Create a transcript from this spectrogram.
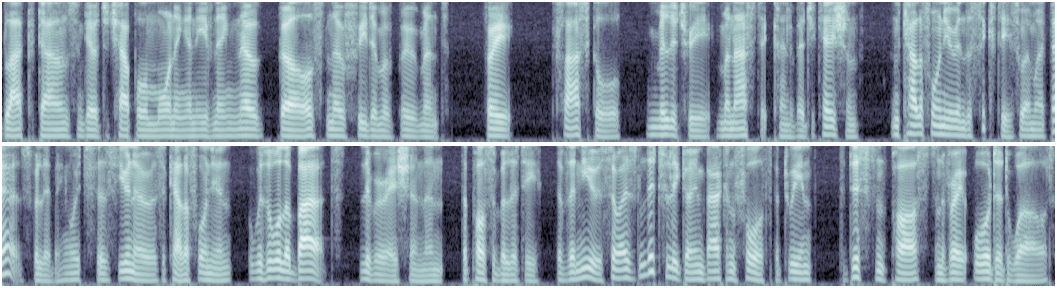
black gowns and go to chapel morning and evening. No girls, no freedom of movement. Very classical, military, monastic kind of education in California in the 60s, where my parents were living, which, as you know, as a Californian, was all about liberation and the possibility of the new. So I was literally going back and forth between the distant past and a very ordered world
